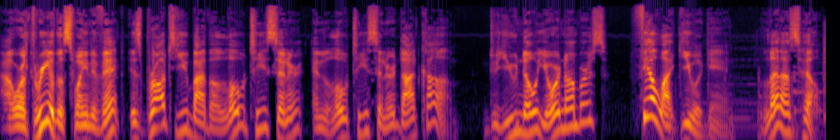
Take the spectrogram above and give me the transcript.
Hour three of the Swain event is brought to you by the Low T Center and LowTCenter.com. Do you know your numbers? Feel like you again. Let us help.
